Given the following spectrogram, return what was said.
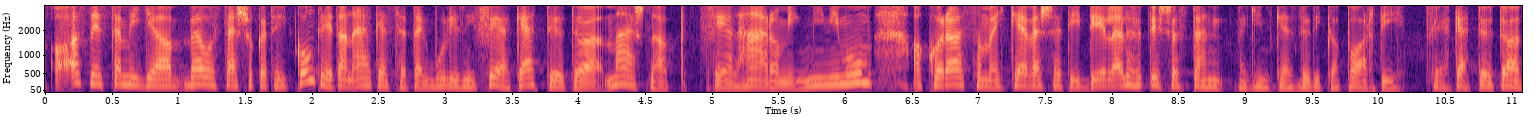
Azt néztem így a beosztásokat, hogy konkrétan elkezdhetek bulizni fél kettőtől, másnap fél háromig minimum, akkor alszom egy keveset így délelőtt, és aztán megint kezdődik a parti fél kettőtől.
